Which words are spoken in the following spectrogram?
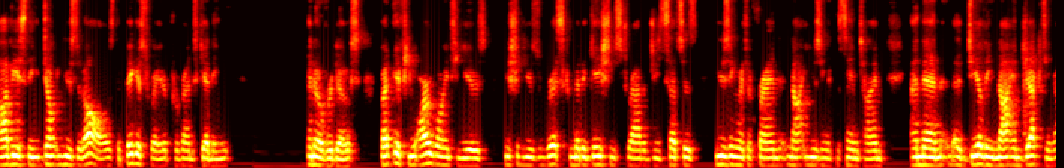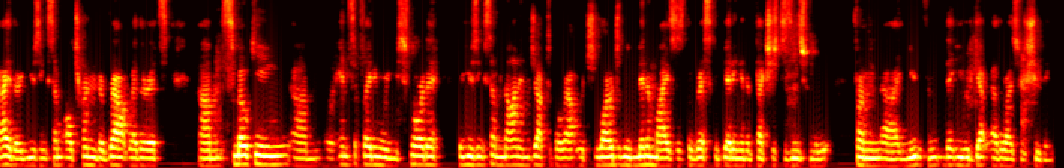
Obviously, don't use at all is the biggest way to prevent getting an overdose. But if you are going to use, you should use risk mitigation strategies such as using with a friend, not using at the same time, and then ideally not injecting either, using some alternative route, whether it's um, smoking um, or insufflating where you snort it, or using some non-injectable route, which largely minimizes the risk of getting an infectious disease from, from, uh, you, from that you would get otherwise from shooting.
